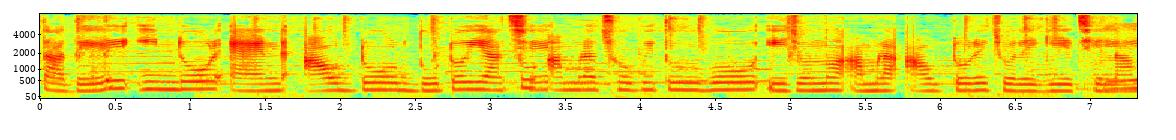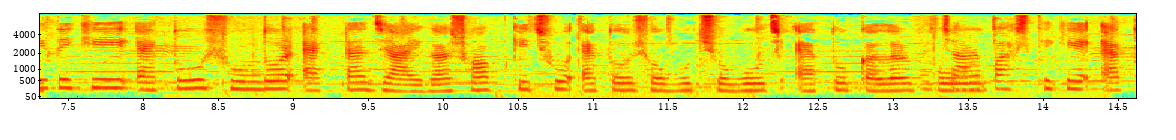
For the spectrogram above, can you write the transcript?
তাদের। ইনডোর অ্যান্ড আউটডোর দুটোই আছে। আমরা ছবি তুলবো এই জন্য আমরা আউটডোরে চলে গিয়েছিলাম। দেখি এত সুন্দর একটা জায়গা সবকিছু এত সবুজ সবুজ এত কালারফুল চারপাশ থেকে এত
